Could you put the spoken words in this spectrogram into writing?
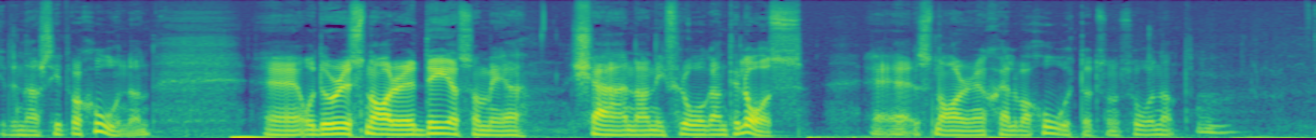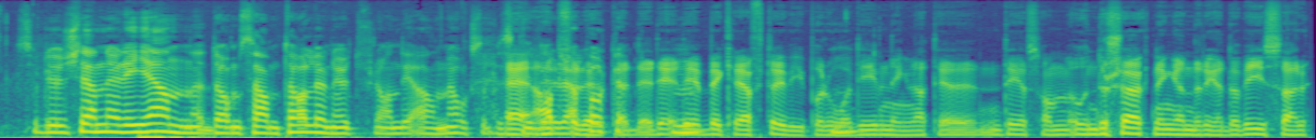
i den här situationen. Eh, och då är det snarare det som är kärnan i frågan till oss eh, snarare än själva hotet som sådant. Mm. Så du känner igen de samtalen utifrån det Anna också beskriver eh, absolut. i rapporten? Det, det, mm. det bekräftar vi på mm. rådgivningen mm. att det, det som undersökningen redovisar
